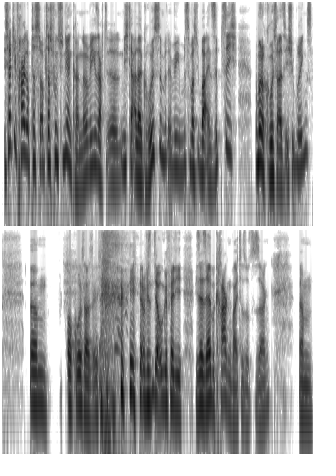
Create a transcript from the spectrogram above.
ist halt die Frage, ob das, ob das funktionieren kann. Ne? Wie gesagt, äh, nicht der allergrößte, mit irgendwie ein bisschen was über 1,70. Immer noch größer als ich übrigens. Ähm, auch größer als ich. wir sind ja ungefähr die, dieselbe Kragenweite sozusagen. Ähm,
